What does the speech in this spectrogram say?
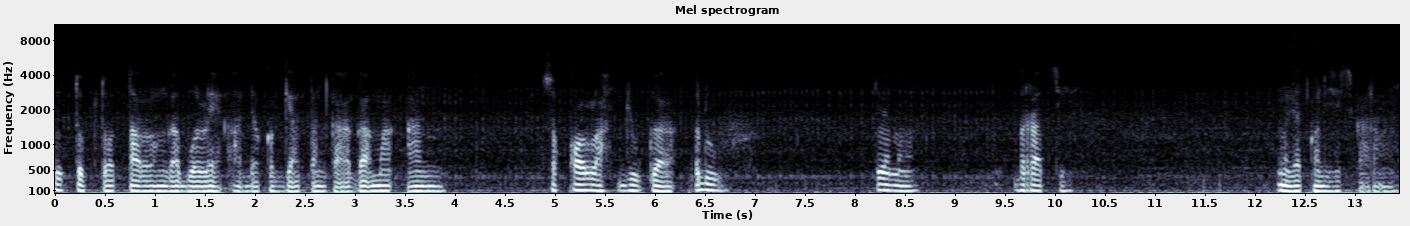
tutup total nggak boleh ada kegiatan keagamaan. Sekolah juga aduh itu emang berat sih ngelihat kondisi sekarang.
